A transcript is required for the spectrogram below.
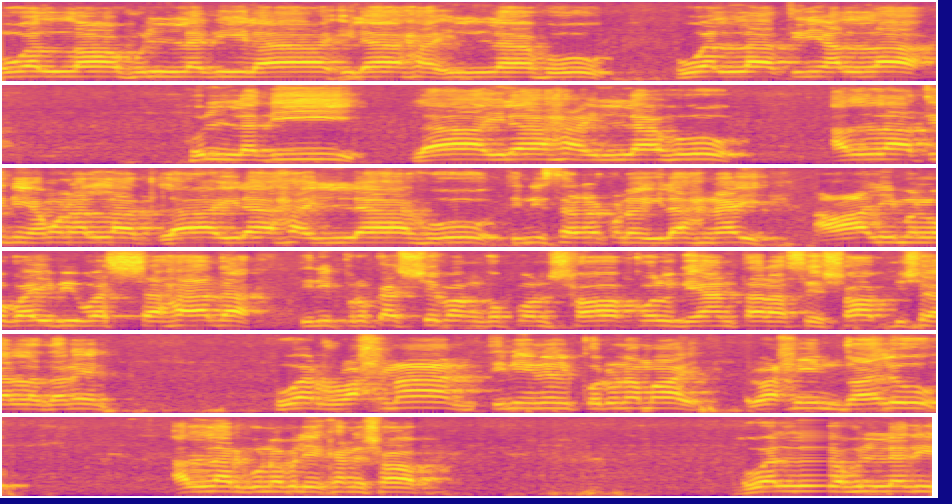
হুয়াল্লাহ হুল্লাদি ইলাহা ইল্লাহু হুয়াল্লাহ, তিনি আল্লাহ। হুল্লাদি লা ইলাহা ইল্লাহু আল্লাহ, তিনি এমন আল্লাহ, লা ইলাহা ইল্লাহু, তিনি ছাড়া কোনো ইলাহ নাই। আলিমুল গাইবি ওয়াস শাহাদা, তিনি প্রকাশ্য এবং গোপন সকল জ্ঞান তার আছে, সব বিষয় আল্লাহ জানেন। হুয়ার রহমান, তিনি করুণাময়, রহিম, দয়ালু। আল্লাহর গুণাবলী এখানে সব। হুয়াল্লাহুল্লাযী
